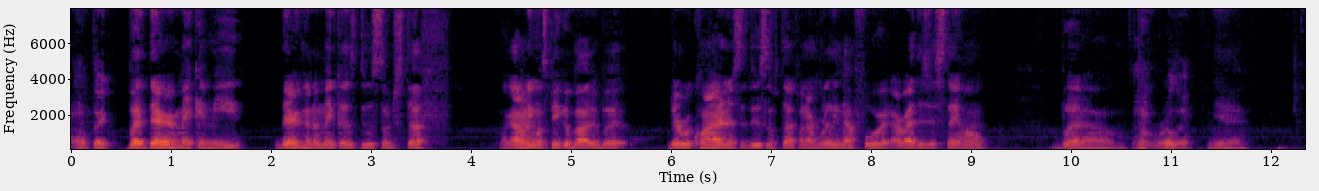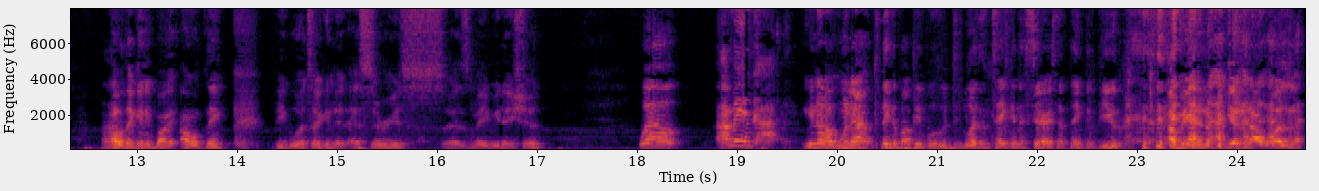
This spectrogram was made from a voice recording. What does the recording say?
I don't think but they're making me. They're gonna make us do some stuff. Like I don't even speak about it, but they're requiring us to do some stuff, and I'm really not for it. I'd rather just stay home. But um, really. yeah. I don't think anybody. I don't think people are taking it as serious as maybe they should. Well, I mean, I, you know, when I think about people who wasn't taking it serious, I think of you. I mean, in the beginning, I wasn't.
